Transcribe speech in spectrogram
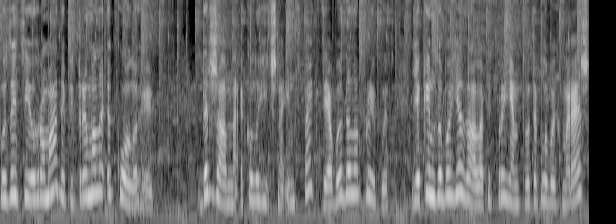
Позицію громади підтримали екологи. Державна екологічна інспекція видала припис, яким зобов'язала підприємство теплових мереж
